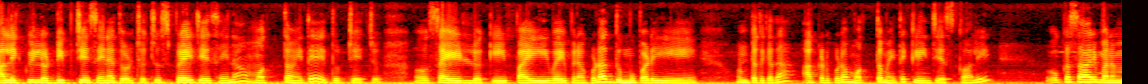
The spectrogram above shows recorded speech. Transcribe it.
ఆ లిక్విడ్లో డిప్ చేసైనా తుడచొచ్చు స్ప్రే చేసైనా మొత్తం అయితే తుడిచేయచ్చు. సైడ్లోకి పై వైపున కూడా దుమ్ము పడి ఉంటుంది కదా అక్కడ కూడా మొత్తం అయితే క్లీన్ చేసుకోవాలి. ఒకసారి మనం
